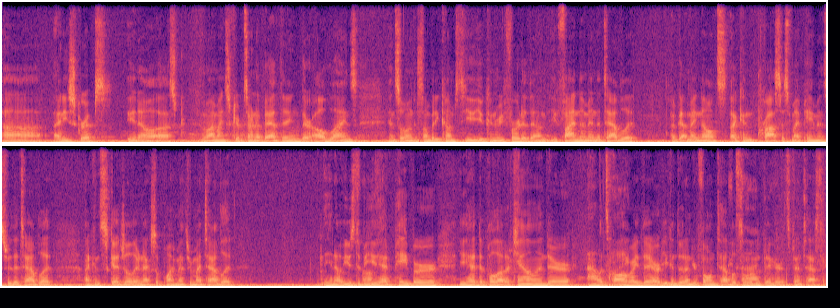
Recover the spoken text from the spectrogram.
uh, any scripts. You know, uh, in my mind, scripts aren't a bad thing, they're outlines. And so when somebody comes to you, you can refer to them. You find them in the tablet. I've got my notes. I can process my payments through the tablet. I can schedule their next appointment through my tablet you know, it used to be you had paper, you had to pull out a calendar. Now it's all right there. You can do it on your phone. Tablet's exactly. a little bit bigger. It's fantastic.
